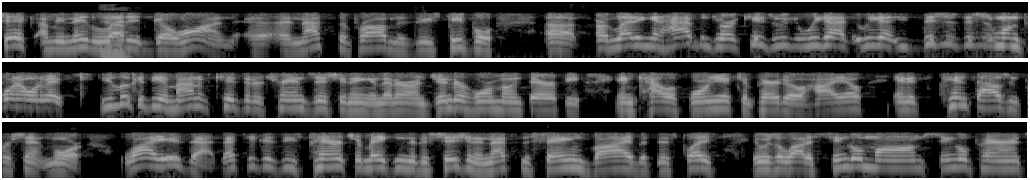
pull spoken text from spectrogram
sick. I mean, they yeah. let it go on, and that's the problem. Is these people uh, are letting it happen to our kids? We we got we got this is this is one point I want to make. You look at the amount of kids that are transitioning and that are on gender hormone therapy in California compared to Ohio, and it's ten thousand percent more. Why is that? That's because these parents are making the decision, and that's the same vibe at this place. It was a lot of single moms, single parents,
